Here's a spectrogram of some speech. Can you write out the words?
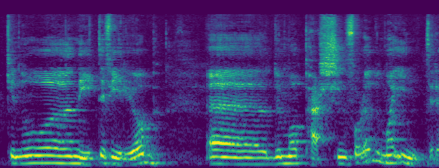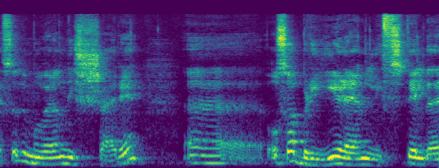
ikke noe 9-4-jobb. Eh, du må ha passion for det, du må ha interesse, du må være nysgjerrig. Eh, og så blir det en livsstil. Det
